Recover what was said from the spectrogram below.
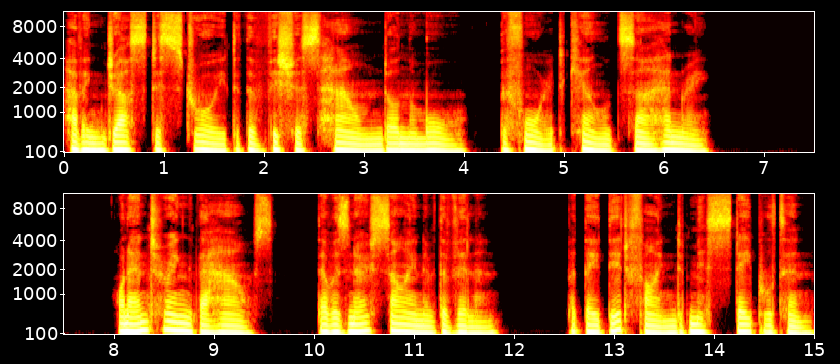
having just destroyed the vicious hound on the moor before it killed Sir Henry. On entering the house, there was no sign of the villain, but they did find Miss Stapleton,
